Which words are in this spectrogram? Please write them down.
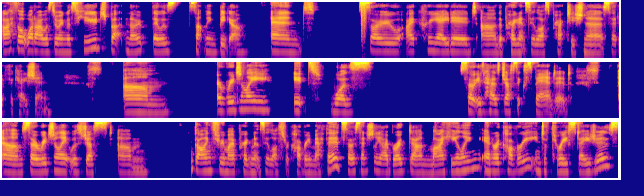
I thought what I was doing was huge, but nope, there was something bigger. And so I created uh, the pregnancy loss practitioner certification. Um, originally, it was so it has just expanded. Um, so originally, it was just um, going through my pregnancy loss recovery method. So essentially, I broke down my healing and recovery into three stages.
